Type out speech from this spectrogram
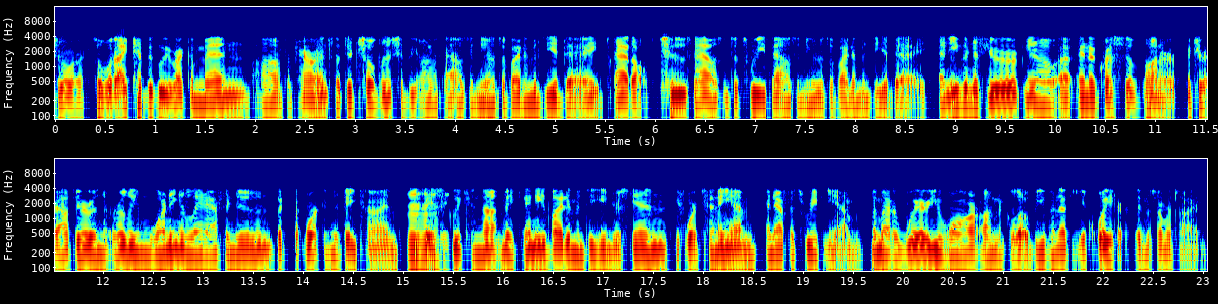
Sure. So what I typically recommend uh, for parents that their children should be on 1,000 units of vitamin D a day. Adults, 2,000 to 3,000 units of vitamin D a day. And even if you're, you know, a, an aggressive runner, but you're out there in the early morning and late afternoon, but, but work in the daytime, Mhm. you basically cannot make any vitamin D in your skin before 10 a.m. and after 3 p.m., no matter where you are on the globe, even at the equator in the summertime.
